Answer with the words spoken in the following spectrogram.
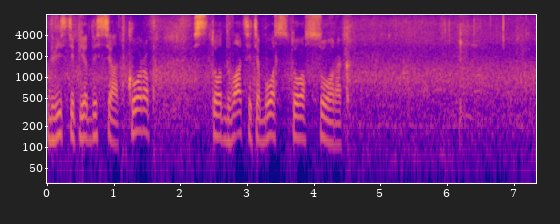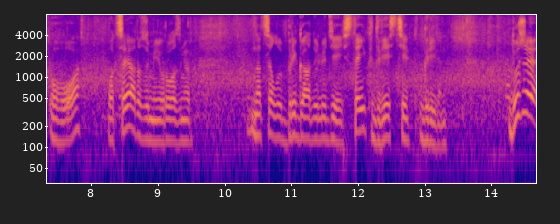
250, короб 120 або 140. Ого, оце я розумію розмір. На цілу бригаду людей. Стейк 200 гривень. Дуже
